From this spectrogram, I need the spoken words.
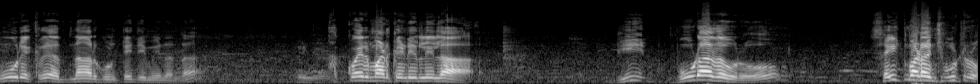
ಮೂರು ಎಕರೆ ಹದಿನಾರು ಗುಂಟೆ ಜಮೀನನ್ನು ಅಕ್ವೈರ್ ಮಾಡ್ಕೊಂಡಿರಲಿಲ್ಲ. ಬಿ ಮೂಡಾದವರು ಸೈಟ್ ಮಾಡಿ ಹಂಚ್ಬಿಟ್ರು.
